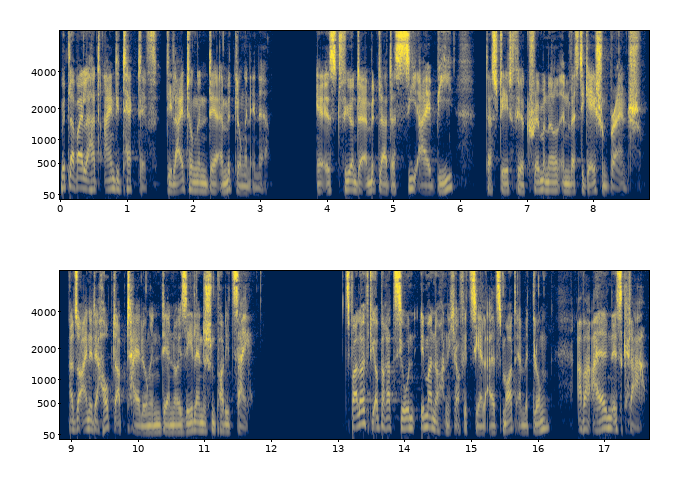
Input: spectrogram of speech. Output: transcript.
Mittlerweile hat ein Detective die Leitungen der Ermittlungen inne. Er ist führender Ermittler des CIB, das steht für Criminal Investigation Branch, also eine der Hauptabteilungen der neuseeländischen Polizei. Zwar läuft die Operation immer noch nicht offiziell als Mordermittlung, aber allen ist klar,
